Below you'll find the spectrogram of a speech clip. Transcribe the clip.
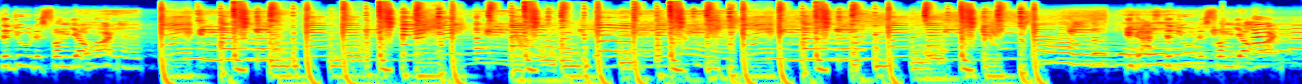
to do this from your heart. Oh, you got to do this from your heart.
